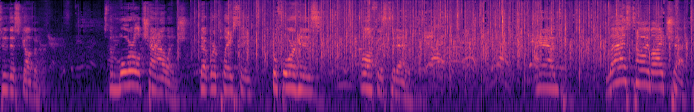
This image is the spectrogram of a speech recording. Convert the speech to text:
to this governor. It's the moral challenge that we're placing before his office today. And last time I checked,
